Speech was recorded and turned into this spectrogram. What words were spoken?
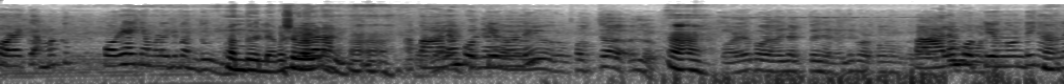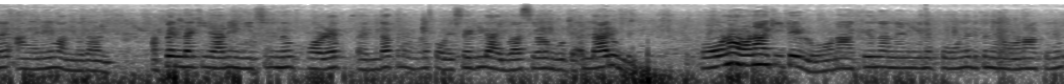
പുഴയ്ക്ക് നമുക്ക് പുഴയായിട്ട് നമ്മളൊരു ബന്ധുവില്ല ബന്ധമില്ല പക്ഷെ ആ പാലം പൊട്ടിയതുകൊണ്ട് പാലം പൊട്ടിയതുകൊണ്ട് ഞങ്ങൾ അങ്ങനെ വന്നതാണ്. അപ്പൊ എന്താക്കി ഞാൻ എണീച്ചിരുന്ന് പുഴ എന്താ ഇപ്പൊ നമ്മൾ പുഴ സൈഡിലെ അയൽവാസികളും കൂട്ടി എല്ലാരും ഉണ്ട്. ഫോൺ ഓൺ ആക്കിയിട്ടേ ഉള്ളൂ. ഓൺ ആക്കിയെന്ന് പറഞ്ഞാൽ ഇങ്ങനെ ഫോൺ എടുത്ത് ഇങ്ങനെ ഓൺ ആക്കിനും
